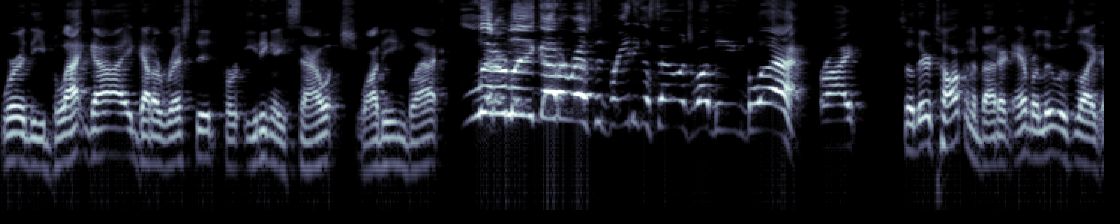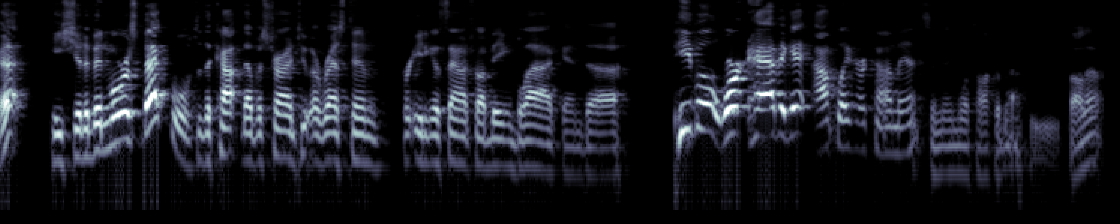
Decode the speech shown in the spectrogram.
where the black guy got arrested for eating a sandwich while being black. Literally got arrested for eating a sandwich while being black, right? So they're talking about it. Amber Liu was like, eh, he should have been more respectful to the cop that was trying to arrest him for eating a sandwich while being black. And uh, people weren't having it. I'll play her comments and then we'll talk about the fallout.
